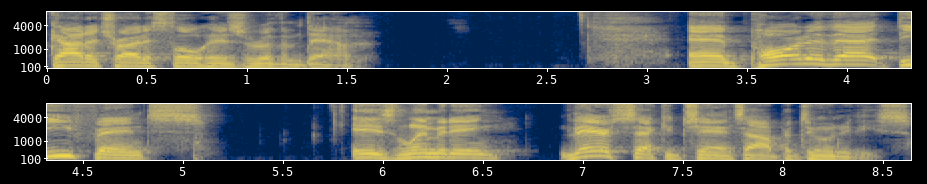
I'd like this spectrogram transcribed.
Got to try to slow his rhythm down. And part of that defense is limiting their second chance opportunities.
